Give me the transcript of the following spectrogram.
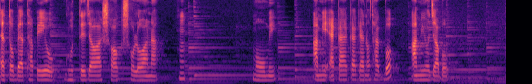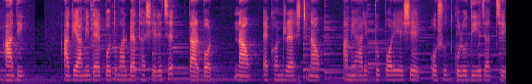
এত ব্যথা পেয়েও ঘুরতে যাওয়ার শখ ষোলো আনা। হুম। মৌমি, আমি একা একা কেন থাকব? আমিও যাব। আদি, আগে আমি দেখব তোমার ব্যথা সেরেছে, তারপর নাও, এখন রেস্ট নাও। আমি আরেকটু পরে এসে ওষুধগুলো দিয়ে যাচ্ছি।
